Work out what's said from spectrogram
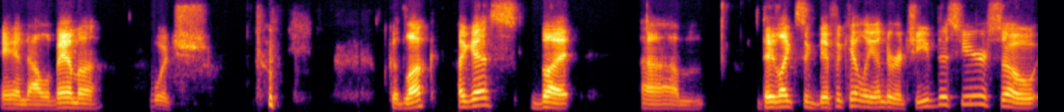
and Alabama, which good luck, I guess. But um, they like significantly underachieved this year. So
